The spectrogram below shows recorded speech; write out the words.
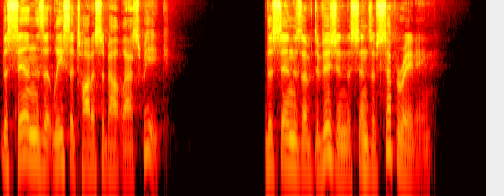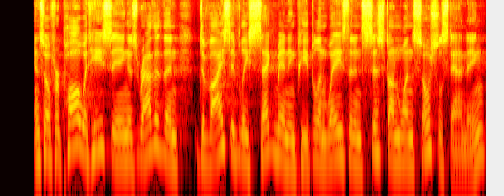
the sins that Lisa taught us about last week the sins of division, the sins of separating. And so for Paul, what he's seeing is rather than divisively segmenting people in ways that insist on one social standing,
